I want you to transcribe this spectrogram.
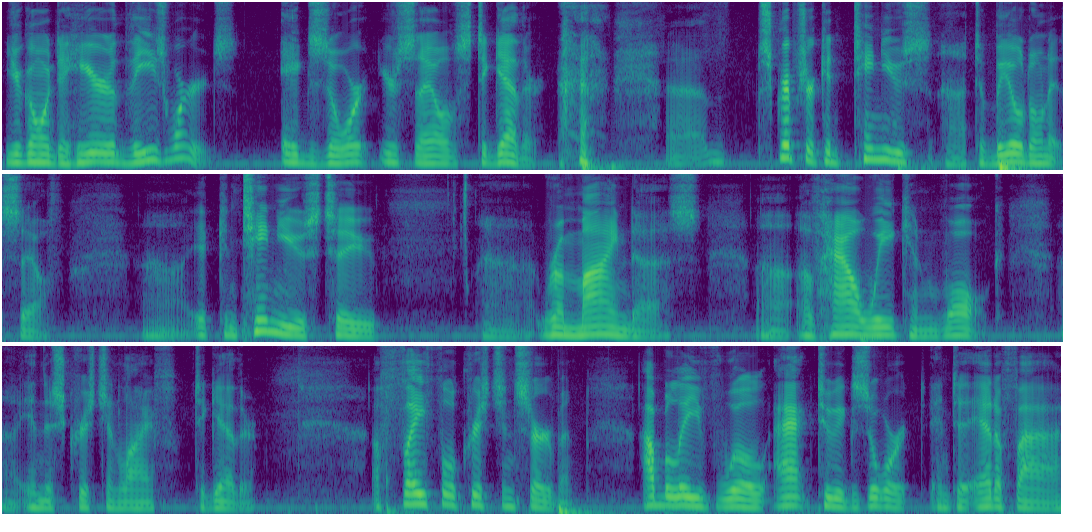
you're going to hear these words exhort yourselves together. uh, scripture continues uh, to build on itself uh, it continues to uh, remind us uh, of how we can walk uh, in this Christian life together. A faithful Christian servant, I believe, will act to exhort and to edify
